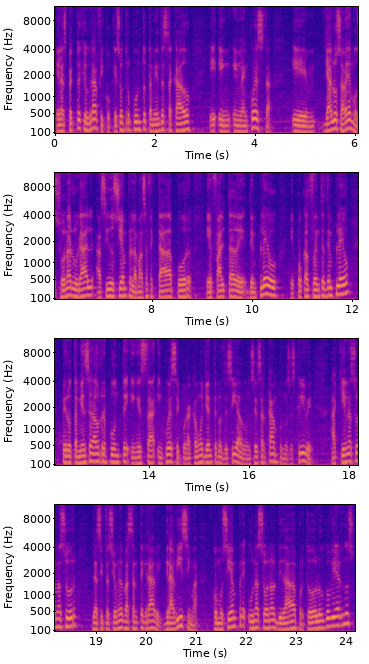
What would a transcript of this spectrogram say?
el aspecto geográfico, que es otro punto también destacado eh, en, en la encuesta. Eh, ya lo sabemos, zona rural ha sido siempre la más afectada por eh, falta de, empleo, eh, pocas fuentes de empleo, pero también se da un repunte en esta encuesta. Y por acá un oyente nos decía, don César Campos nos escribe, aquí en la zona sur la situación es bastante grave, gravísima, como siempre una zona olvidada por todos los gobiernos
